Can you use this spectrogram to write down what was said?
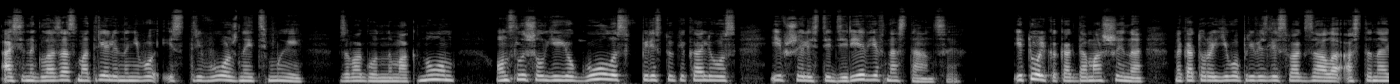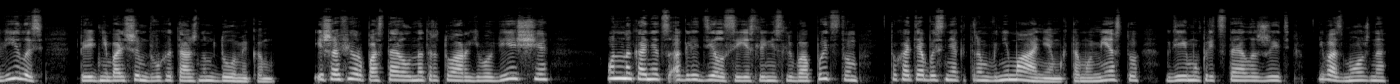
Асины глаза смотрели на него из тревожной тьмы за вагонным окном, он слышал ее голос в перестуке колес и в шелесте деревьев на станциях. И только когда машина, на которой его привезли с вокзала, остановилась перед небольшим двухэтажным домиком, и шофер поставил на тротуар его вещи, он, наконец, огляделся, если не с любопытством, то хотя бы с некоторым вниманием к тому месту, где ему предстояло жить, и, возможно,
